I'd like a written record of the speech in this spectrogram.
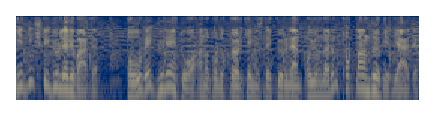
İlginç figürleri vardır. Doğu ve Güneydoğu Anadolu bölgemizde görülen oyunların toplandığı bir yerdir.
